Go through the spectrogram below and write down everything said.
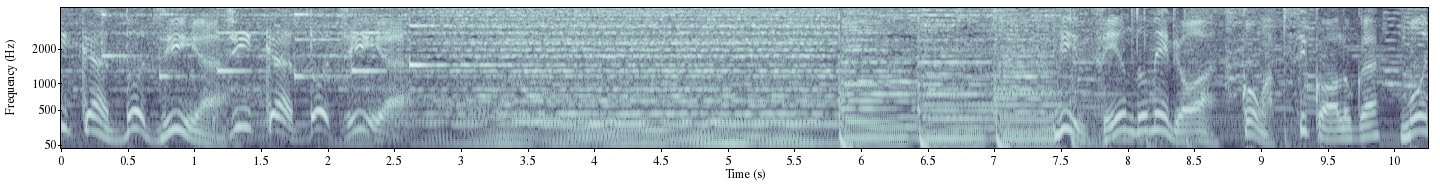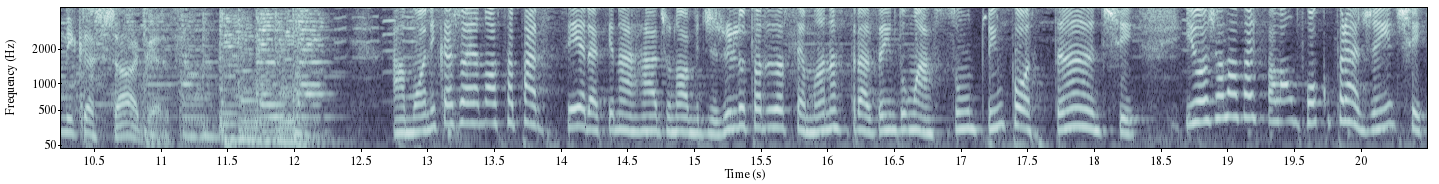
Dica do dia. Dica do dia. Vivendo melhor com a psicóloga Mônica Chagas. A Mônica já é nossa parceira aqui na Rádio 9 de Julho, todas as semanas trazendo um assunto importante. E hoje ela vai falar um pouco pra gente,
